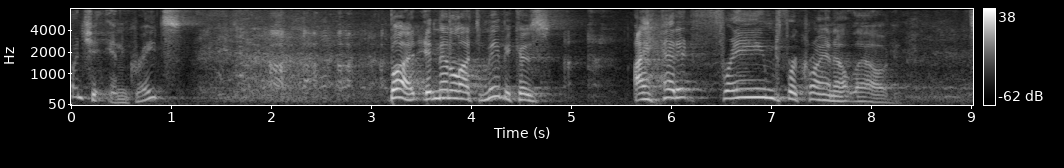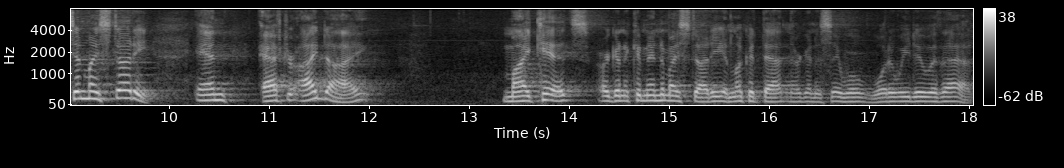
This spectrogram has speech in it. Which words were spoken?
Bunch of ingrates. but it meant a lot to me because I had it framed for crying out loud. It's in my study. And after I die, my kids are going to come into my study and look at that and they're going to say, Well, what do we do with that?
